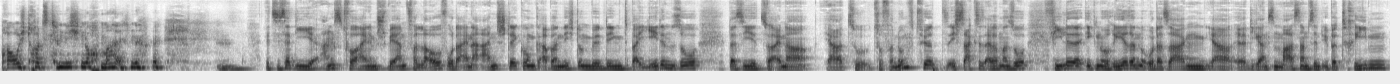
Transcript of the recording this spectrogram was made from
brauche ich trotzdem nicht nochmal. Ne? Jetzt ist ja die Angst vor einem schweren Verlauf oder einer Ansteckung aber nicht unbedingt bei jedem so, dass sie zu einer, ja, zu, zur Vernunft führt. Ich sage es jetzt einfach mal so. Viele ignorieren oder sagen, ja, äh, die ganzen Maßnahmen sind übertrieben.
